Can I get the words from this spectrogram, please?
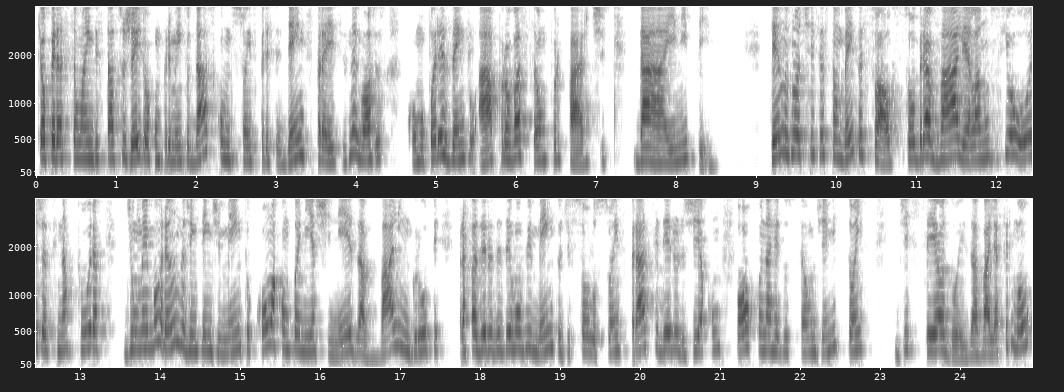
que a operação ainda está sujeita ao cumprimento das condições precedentes para esses negócios, como, por exemplo, a aprovação por parte da ANP. Temos notícias também, pessoal, sobre a Vale. Ela anunciou hoje a assinatura de um memorando de entendimento com a companhia chinesa Valin Group para fazer o desenvolvimento de soluções para a siderurgia com foco na redução de emissões de CO2. A Vale afirmou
